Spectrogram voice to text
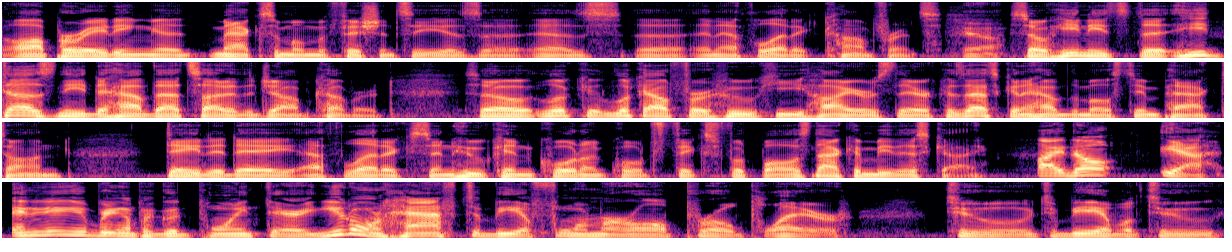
operating at maximum efficiency as a as a, an athletic conference. Yeah. So he needs to he does need to have that side of the job covered. So look look out for who he hires there because that's going to have the most impact on day to day athletics and who can quote unquote fix football. It's not going to be this guy. I don't. Yeah, and you bring up a good point there. You don't have to be a former All Pro player to to be able to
